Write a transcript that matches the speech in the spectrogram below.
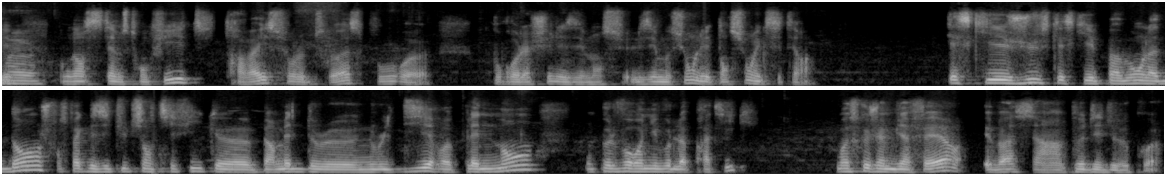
dans le système StrongFit, travaille sur le psoas pour, euh, pour relâcher les émotions, les émotions, les tensions, etc. Qu'est-ce qui est juste, qu'est-ce qui est pas bon là-dedans? Je ne pense pas que les études scientifiques euh, permettent de nous le dire pleinement. On peut le voir au niveau de la pratique. Moi, ce que j'aime bien faire, eh ben, c'est un peu des deux. Quoi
